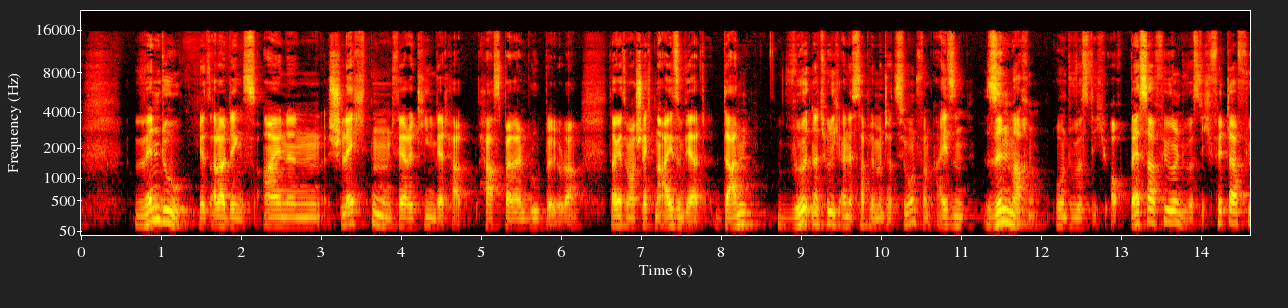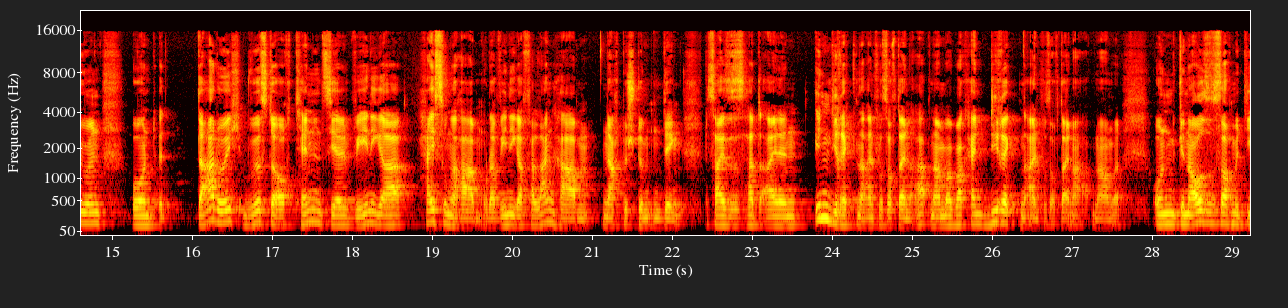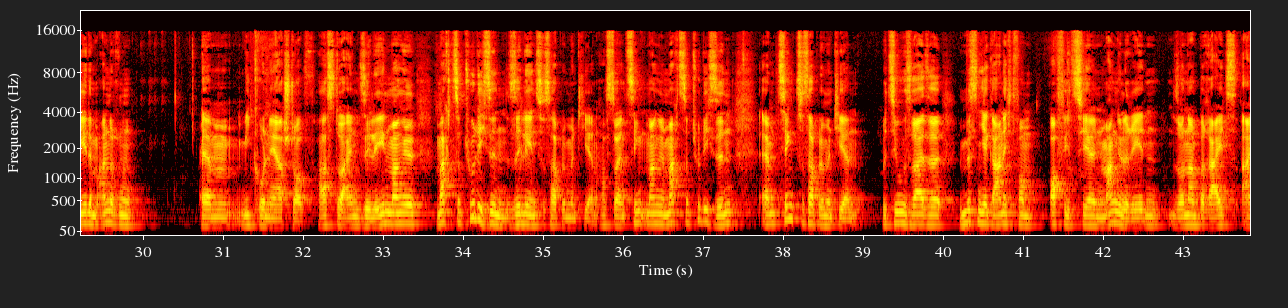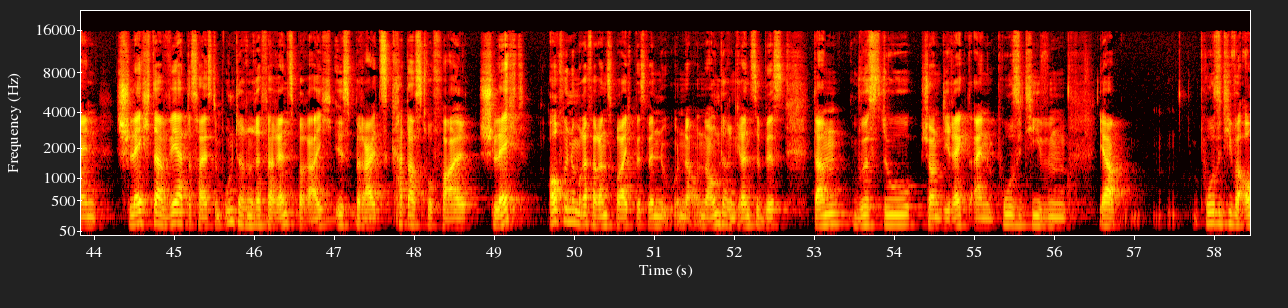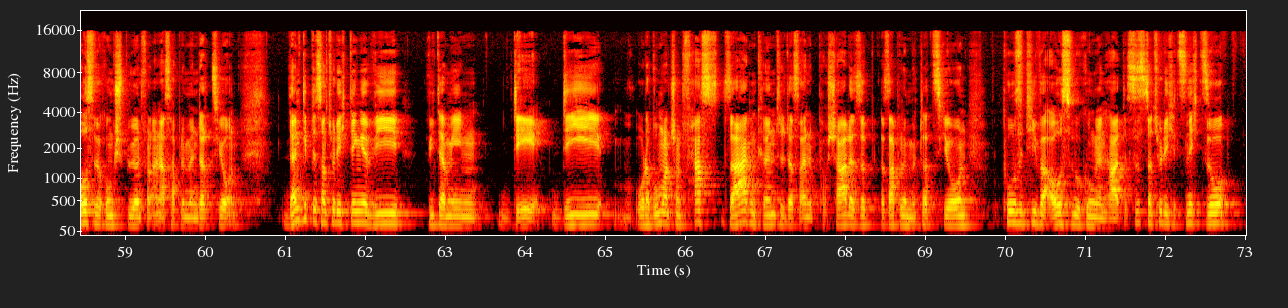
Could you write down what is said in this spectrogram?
Wenn du jetzt allerdings einen schlechten Ferritinwert hast bei deinem Blutbild oder sagen wir jetzt mal einen schlechten Eisenwert, dann wird natürlich eine Supplementation von Eisen Sinn machen und du wirst dich auch besser fühlen, du wirst dich fitter fühlen und dadurch wirst du auch tendenziell weniger Heißhunger haben oder weniger Verlangen haben nach bestimmten Dingen. Das heißt, es hat einen indirekten Einfluss auf deine Abnahme, aber keinen direkten Einfluss auf deine Abnahme. Und genauso ist es auch mit jedem anderen ähm, Mikronährstoff. Hast du einen Selenmangel, macht es natürlich Sinn, Selen zu supplementieren. Hast du einen Zinkmangel, macht es natürlich Sinn, ähm, Zink zu supplementieren. Beziehungsweise, wir müssen hier gar nicht vom offiziellen Mangel reden, sondern bereits ein schlechter Wert, das heißt im unteren Referenzbereich, ist bereits katastrophal schlecht. Auch wenn du im Referenzbereich bist, wenn du in der, in der unteren Grenze bist, dann wirst du schon direkt einen positiven ja, positive Auswirkungen spüren von einer Supplementation. Dann gibt es natürlich Dinge wie Vitamin D, die oder wo man schon fast sagen könnte, dass eine pauschale Supplementation positive Auswirkungen hat. Es ist natürlich jetzt nicht so,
